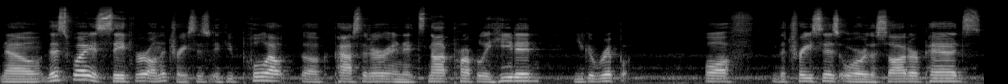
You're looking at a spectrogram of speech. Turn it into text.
Now, this way is safer on the traces. If you pull out the capacitor and it's not properly heated, you can rip off the traces or the solder pads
